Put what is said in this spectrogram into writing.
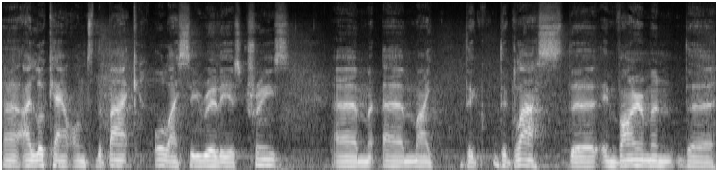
Uh, I look out onto the back. All I see really is trees. Um, uh, my the the glass, the environment, the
